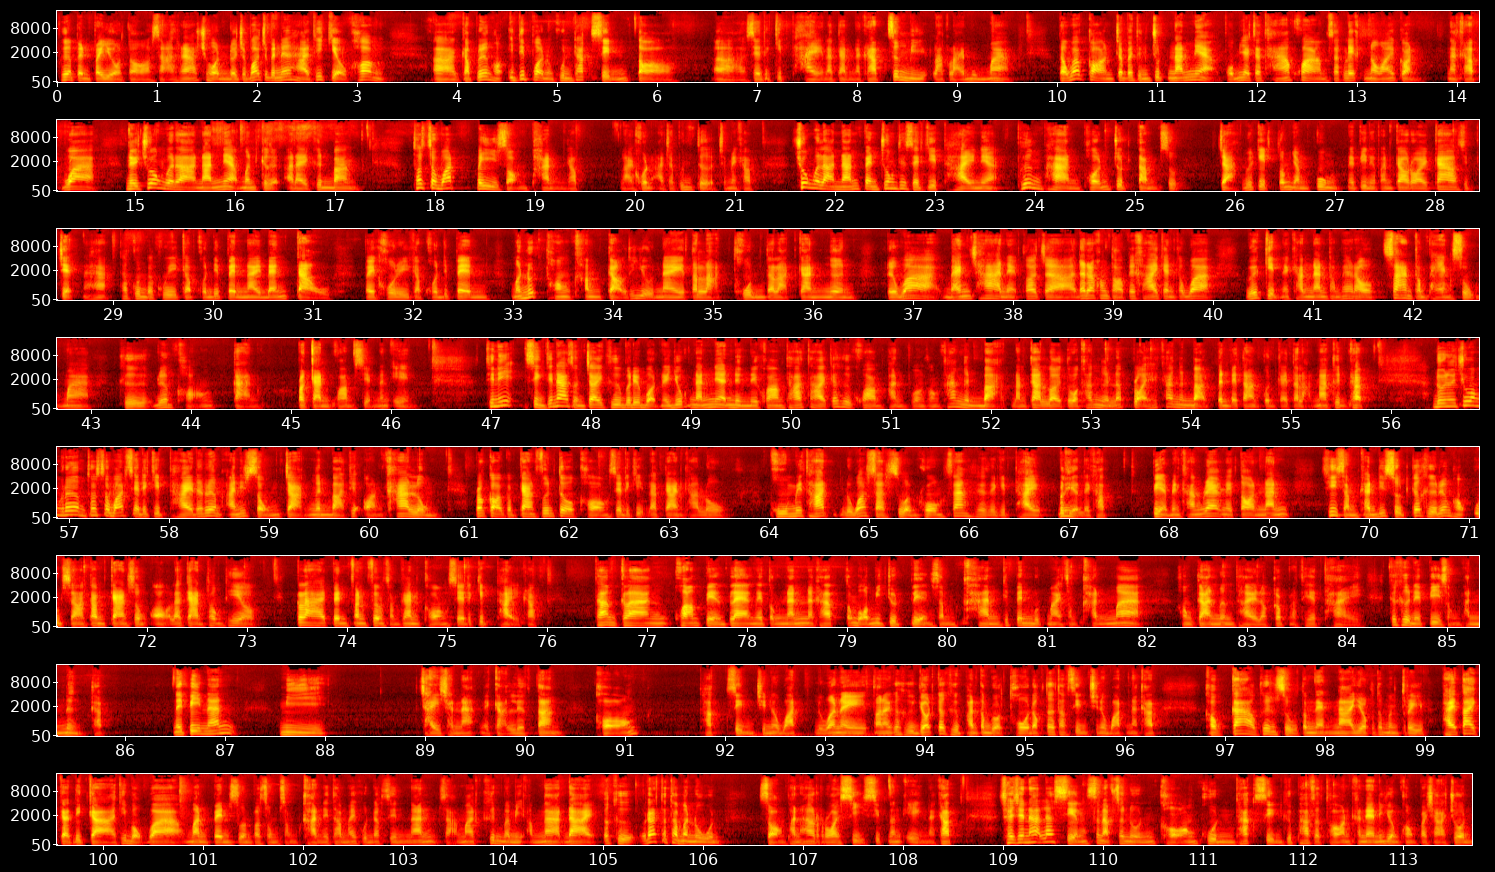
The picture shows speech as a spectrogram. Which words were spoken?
เพื่อเป็นประโยชน์ต่อสาธารณชน โดยเฉพาะจะเป็นเนื้อหาที่เกี่ยวข้องอกับเรื่องของอิทธิพลของคุณทักษิณต่ออเศรษฐกิจไทยแล้วกันนะครับ ซึ่งมีหลากหลายมุมมาก แต่ว่าก่อนจะไปถึงจุดนั้นเนี่ยผมอยากจะท้าความสักเล็กน้อยก่อนนะครับว่า ในช่วงเวลานั้นเนี่ยมันเกิดอะไรขึ้นบ้าง ทศวรรษปี 2000 ครับหลายคนอาจจะเพิ่งเกิดใช่ไหมครับ ช่วงเวลานั้นเป็นช่วงที่เศรษฐกิจไทยเนี่ยเพิ่งผ่านพ้นจุดต่ำสุด จากวิกฤตต้มยำกุ้งในปี 1997 นะฮะถ้าคุณไปคุยกับคนที่เป็นนายแบงก์เก่า ไปคุยกับคนที่เป็นมนุษย์ทองคำเก่าที่อยู่ในตลาดทุนตลาดการเงิน หรือว่าแบงก์ชาติเนี่ยก็จะได้รับคำตอบคล้ายๆกันครับว่าวิกฤตในครั้งนั้นทำให้เราสร้างกำแพงสูงมาก คือเรื่องของการ ประกันความเสี่ยงนั่นเอง ทีนี้สิ่งที่น่าสนใจคือบริบทในยุคนั้นเนี่ยหนึ่งในความท้าทายก็คือความผันผวนของค่าเงินบาท หลังการลอยตัวค่าเงินและปล่อยให้ค่าเงินบาทเป็นไปตามกลไกตลาดมากขึ้นครับโดยในช่วงเริ่มทศวรรษเศรษฐกิจไทยได้เริ่มอนิสงจากเงินบาทที่อ่อนค่าลง ประกอบกับการฟื้นตัวของเศรษฐกิจและการค้าโลก ภูมิทัศน์หรือว่าสัดส่วนโครงสร้างเศรษฐกิจไทยเปลี่ยนเลยครับ เปลี่ยนเป็นครั้งแรกในตอนนั้น ที่สำคัญที่สุดก็คือเรื่องของอุตสาหกรรมการส่งออกและการท่องเที่ยว กลายเป็นฟันเฟืองสำคัญของเศรษฐกิจไทยครับท่ามกลางความเปลี่ยนแปลงในตรงนั้นนะครับต้องบอกว่ามีจุดเปลี่ยนสำคัญที่เป็นหมุดหมายสำคัญมากของการเมืองไทยแล้วก็ประเทศไทยก็คือในปี 2001 ครับ ในปีนั้นมีชัยชนะในการเลือกตั้งของทักษิณชินวัตรหรือว่าในตอนนั้นก็คือยศก็คือพันตำรวจโทดรทักษิณชินวัตรนะครับ เขาก้าวขึ้นสู่ตำแหน่งนายกรัฐมนตรี ภายใต้กติกาที่บอกว่ามันเป็นส่วนผสมสำคัญที่ทำให้คุณทักษิณนั้น สามารถขึ้นมามีอำนาจได้ ก็คือรัฐธรรมนูญ 2540 นั่นเองนะครับชัยชนะและเสียงสนับสนุนของคุณทักษิณคือภาพสะท้อนคะแนนนิยมของประชาชน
